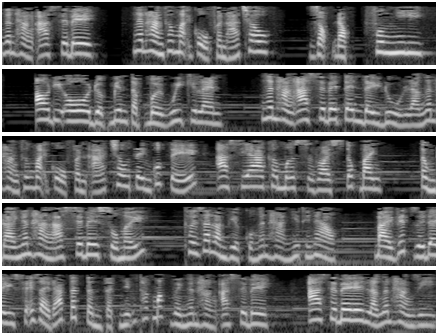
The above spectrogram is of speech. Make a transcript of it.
Ngân hàng ACB, Ngân hàng Thương mại Cổ phần Á Châu. Giọng đọc Phương Nhi. Audio được biên tập bởi Wikiland. Ngân hàng ACB tên đầy đủ là Ngân hàng Thương mại Cổ phần Á Châu tên quốc tế Asia Commercial Stock Bank. Tổng đài ngân hàng ACB số mấy? Thời gian làm việc của ngân hàng như thế nào? Bài viết dưới đây sẽ giải đáp tất tần tật những thắc mắc về ngân hàng ACB. ACB là ngân hàng gì?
